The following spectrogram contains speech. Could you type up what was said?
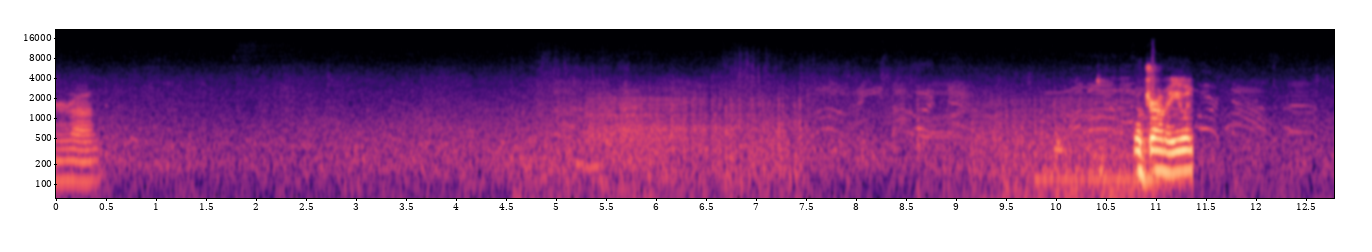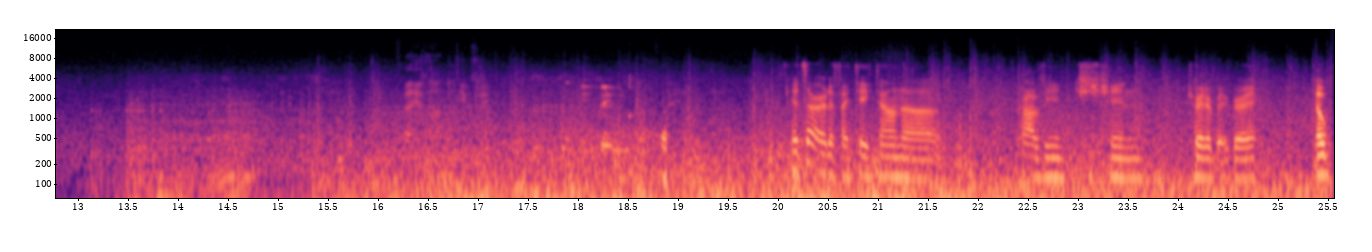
Hey, fine. Turn around. What drone are you in? But he's not on the TeamSpeak. It's alright if I take down uh Provincian Trader Big, right? Nope.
